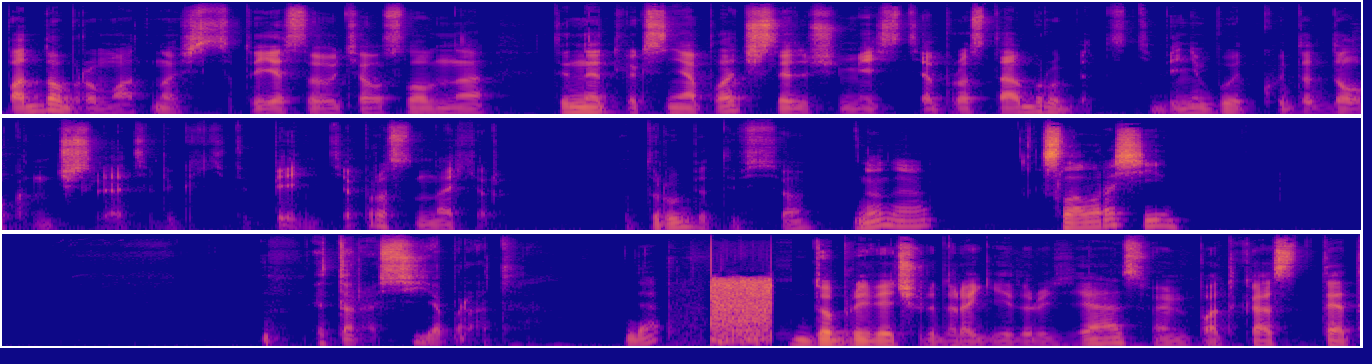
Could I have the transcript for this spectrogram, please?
по-доброму относятся. То если у тебя условно ты Netflix не оплатишь в следующем месяце, тебя просто обрубят. Тебе не будет какой-то долг начислять или какие-то пени. Тебя просто нахер отрубят и все. Ну да. Слава России. Это Россия, брат. Да. Добрый вечер, дорогие друзья. С вами подкаст TED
